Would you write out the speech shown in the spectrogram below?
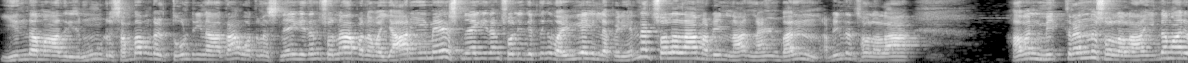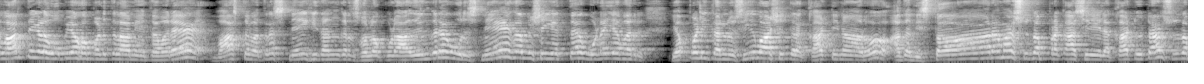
இந்த மாதிரி மூன்று சம்பவங்கள் தோன்றினா தான் ஒருத்தனை ஸ்நேகிதன் சொன்னால் அப்போ நம்ம யாரையுமே ஸ்நேகிதன் சொல்லிக்கிறதுக்கு வழியே இல்லை பெரிய. என்ன சொல்லலாம் அப்படின்னா நண்பன் அப்படின்றத சொல்லலாம். அவன் மித்ரன்னு சொல்லலாம். இந்த மாதிரி வார்த்தைகளை உபயோகப்படுத்தலாமே தவிர வாஸ்தவத்தில் ஸ்நேகிதன்கிற சொல்லக்கூடாதுங்கிற ஒரு ஸ்நேக விஷயத்தை உடையவர் எப்படி தன் சீவாஷத்தில் காட்டினாரோ அதை விஸ்தாரமாக ஸ்ருத பிரகாசிகையில் காட்டிவிட்டார். ஸ்ருத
